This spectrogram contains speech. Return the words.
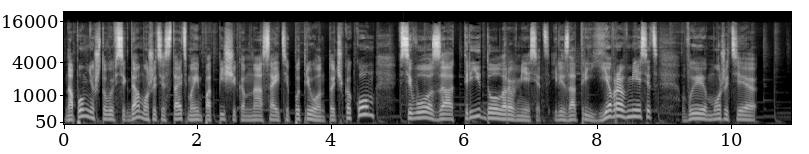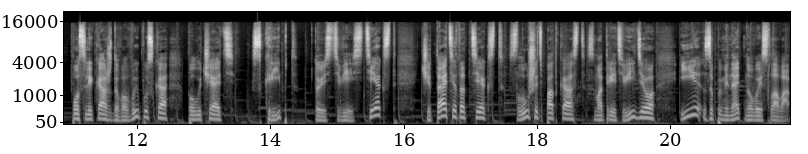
напомню, что вы всегда можете стать моим подписчиком на сайте patreon.com. Всего за 3 доллара в месяц или за 3 евро в месяц вы можете после каждого выпуска получать скрипт, то есть весь текст, читать этот текст, слушать подкаст, смотреть видео и запоминать новые слова.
